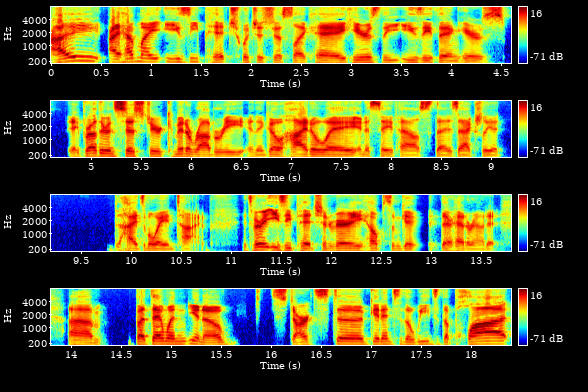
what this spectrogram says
I I have my easy pitch, which is just like, hey, here's the easy thing. Here's a brother and sister commit a robbery and they go hide away in a safe house that is actually a hides them away in time. It's very easy pitch and very helps them get their head around it. Um, but then when you know starts to get into the weeds of the plot,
